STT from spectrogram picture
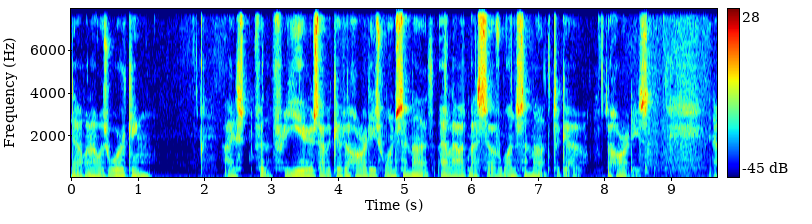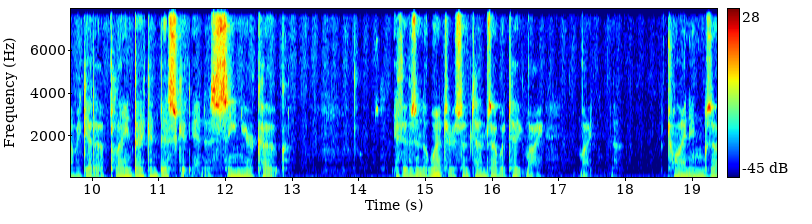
Now when I was working, I for for years I would go to Hardee's once a month. I allowed myself once a month to go to Hardee's, and I would get a plain bacon biscuit and a senior Coke. If it was in the winter, sometimes I would take my Twinings uh,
